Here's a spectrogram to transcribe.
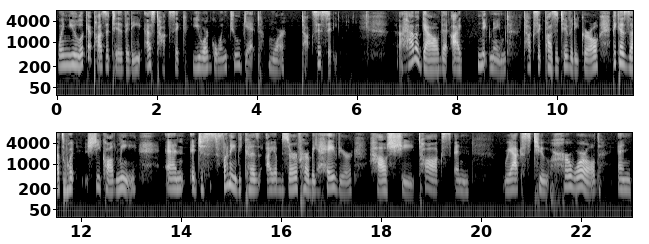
when you look at positivity as toxic, you are going to get more toxicity. I have a gal that I nicknamed Toxic Positivity Girl because that's what she called me. And it just is funny because I observe her behavior, how she talks and reacts to her world, and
